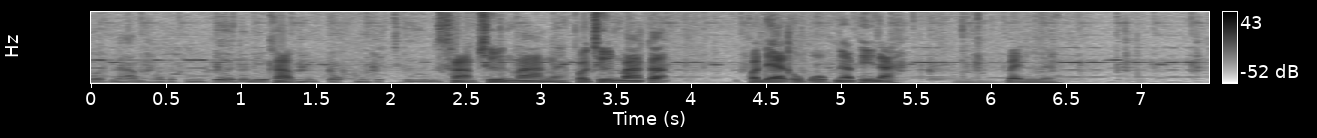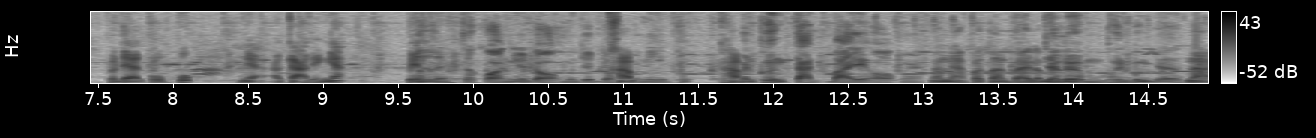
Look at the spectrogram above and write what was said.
ลดน้ำของสปริงเกอร์ตอนนี้ครัฝบนมันตกมันจะชื้นครับชื้นมากไงพอชื้นมากก็ พอแดดอบๆนะพี่นะอืมเป็นเลย พอแดดอบปุ๊บเนี่ยอากาศอย่างเงี้ยเป็นเลย แต่ก่อนนี้ดอกมันจะดกครับมันนี่เพิ่งครับ มันเพิ่งตัดใบออกไงนั่นแหละพอตัดใบแล้วจะมันเริ่มเพิ่งเพิ่งจะน่ะ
